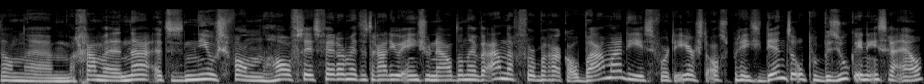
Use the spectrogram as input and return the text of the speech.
Dan ehm, gaan we na het nieuws van half zes verder met het Radio 1 Journaal. Dan hebben we aandacht voor Barack Obama. Die is voor het eerst als president op bezoek in Israël.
